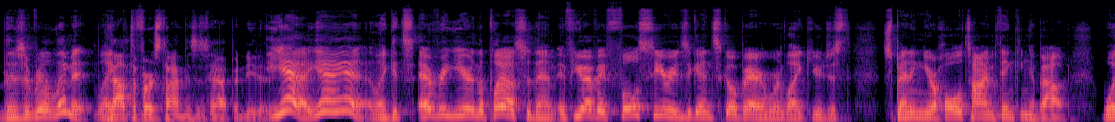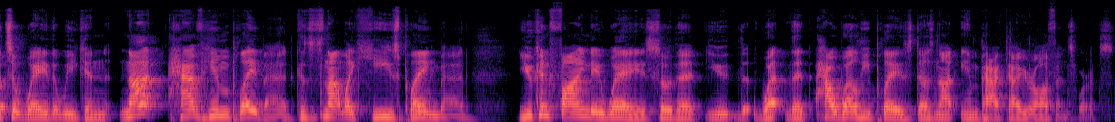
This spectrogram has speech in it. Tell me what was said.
there's a real limit. Like not the first time this has happened either. yeah, yeah, yeah. Like it's every year in the playoffs for them. If you have a full series against Gobert where like you're just spending your whole time thinking about what's a way that we can not have him play bad because it's not like he's playing bad. You can find a way so that you that, what, that how well he plays does not impact how your offense works.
